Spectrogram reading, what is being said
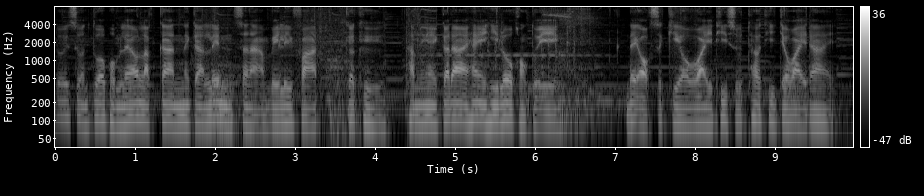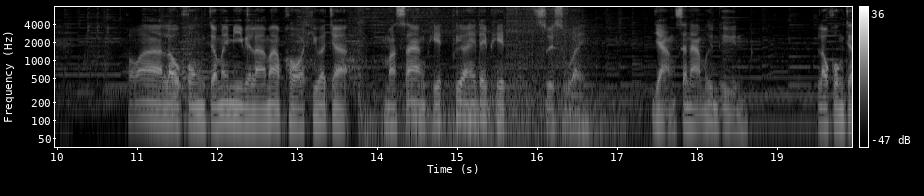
โดยส่วนตัวผมแล้วหลักการในการเล่นสนามเวลีฟาสก็คือทำยังไงก็ได้ให้ฮีโร่ของตัวเอง ได้ออกสกิลไวที่สุดเท่าที่จะไวได้ เพราะว่าเราคงจะไม่มีเวลามากพอที่ว่าจะมาสร้างเพชรเพื่อให้ได้เพชรสวยๆ อย่างสนามอื่นๆ เราคงจะ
